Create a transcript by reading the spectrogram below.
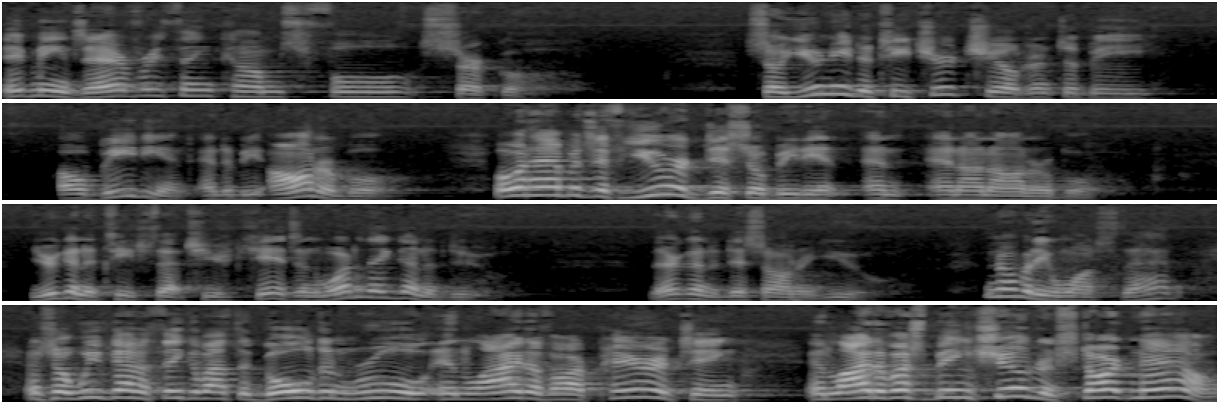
It means everything comes full circle. So you need to teach your children to be obedient and to be honorable. Well, what happens if you're disobedient and, and unhonorable? You're going to teach that to your kids, and what are they going to do? They're going to dishonor you. Nobody wants that. And so we've got to think about the golden rule in light of our parenting, in light of us being children. Start now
